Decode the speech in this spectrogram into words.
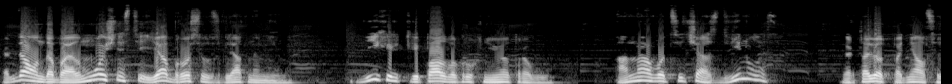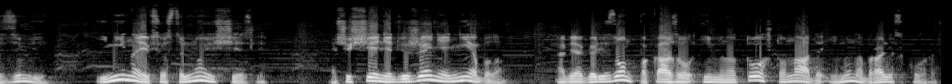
Когда он добавил мощности, я бросил взгляд на мину. Вихрь трепал вокруг нее траву. Она вот сейчас двинулась. Вертолет поднялся с земли. И мина, и все остальное исчезли. Ощущения движения не было. Авиагоризонт показывал именно то, что надо, и мы набрали скорость.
